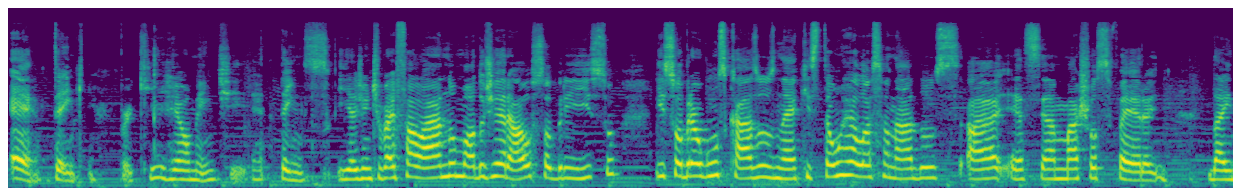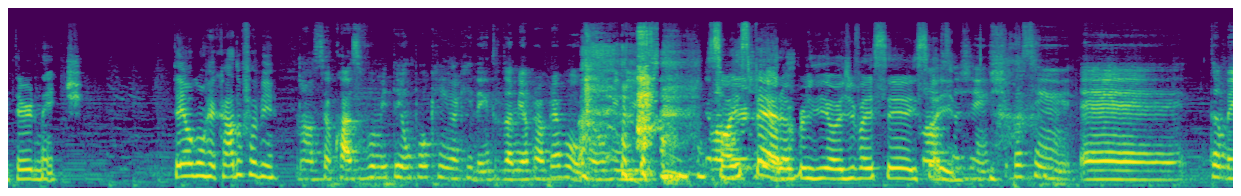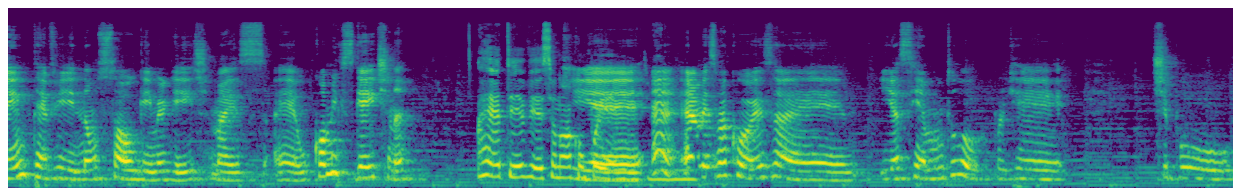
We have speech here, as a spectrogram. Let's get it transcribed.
é, tem que, porque realmente é tenso. E a gente vai falar no modo geral sobre isso e sobre alguns casos, né, que estão relacionados a essa machosfera da internet. Tem algum recado, Fabi? Nossa, eu quase vomitei um pouquinho aqui dentro da minha própria boca ouvindo isso. Só de espera, porque hoje vai ser isso Nossa, aí. gente, tipo assim, é... também teve não só o Gamergate, mas é, o Comicsgate, né? Ah, é, teve, esse eu não Que acompanhei. é, é, é a mesma coisa. é- E assim, é muito louco, porque, tipo,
